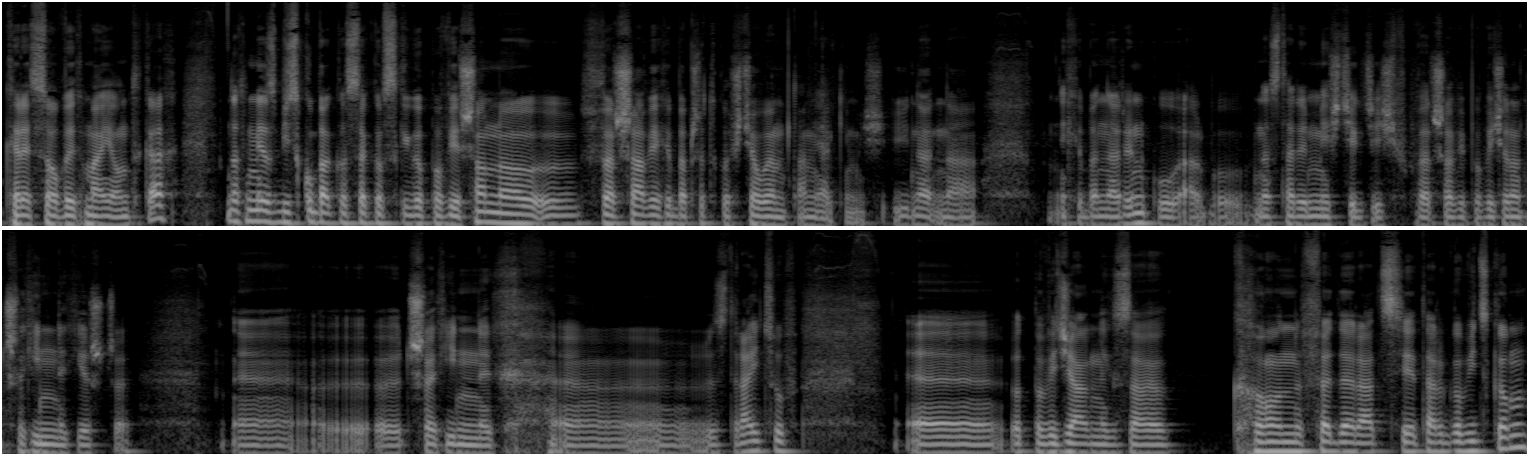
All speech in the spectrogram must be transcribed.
kresowych majątkach. Natomiast biskupa Kosakowskiego powieszono w Warszawie chyba przed kościołem tam jakimś i na, na chyba na rynku albo na Starym Mieście gdzieś w Warszawie powiedziano trzech innych jeszcze e, e, trzech innych e, zdrajców odpowiedzialnych za Konfederację Targowicką.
